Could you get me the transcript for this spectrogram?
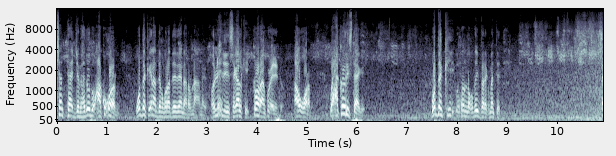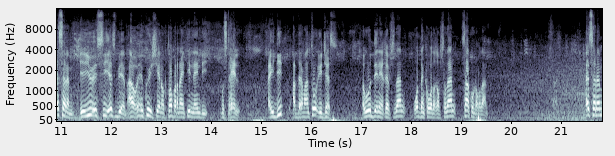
Shantaa jabhadood waxaa ku qoran waddanka inaan dimuqraadiyadeena rabnaa annaga oo lixdan iyo sagaalkii ka hor aan ku celino aa u qoran. Waxaa ka hor istaagay waddankii wuxuu noqday fragmented. Snm iyo u s c s b m waxay ku heshiyeen 1990 mustaxiil aydiid cabdiraxmaan tuur iyo jes awoodda inay qaybsadaan waddanka wada qabsadaan saa ku noqdaan. Snm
